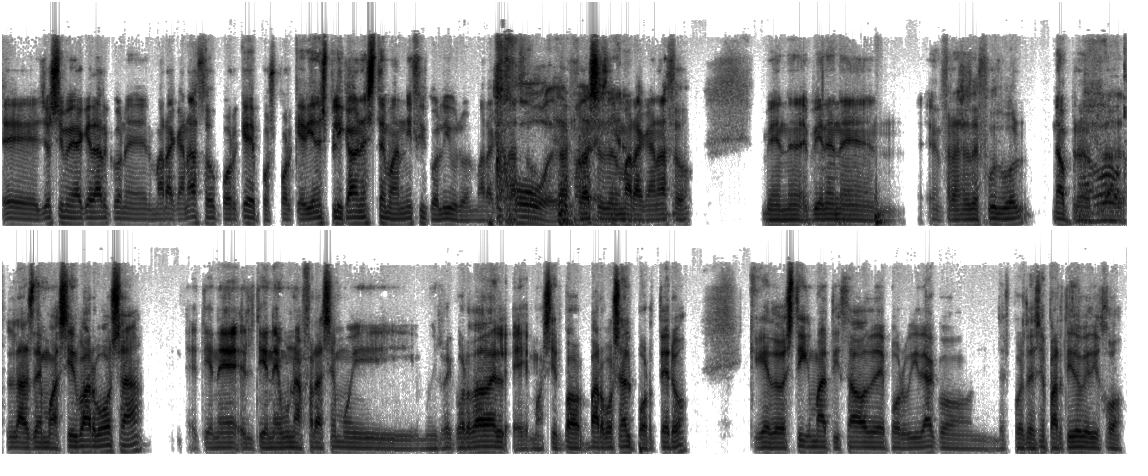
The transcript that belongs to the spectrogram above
eh, yo sí me voy a quedar con el maracanazo. ¿Por qué? Pues porque viene explicado en este magnífico libro, el maracanazo. Joder, Las frases del maracanazo vienen, vienen en, en frases de fútbol. No, pero las de Moasir Barbosa, eh, tiene, él tiene una frase muy, muy recordada, el, eh, Barbosa, el portero, que quedó estigmatizado de por vida con, después de ese partido que dijo,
